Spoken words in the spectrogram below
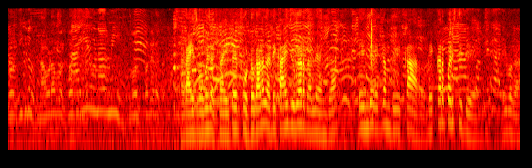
पकड इकडं नावडा बोल बस. काही होणार नाही बोल पकड काहीच बघू शकता इथे फोटो काढायसाठी काय जुगाड चालले यांचा डेंजर एकदम बेकार बेकार परिस्थिती आहे. ही बघा.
